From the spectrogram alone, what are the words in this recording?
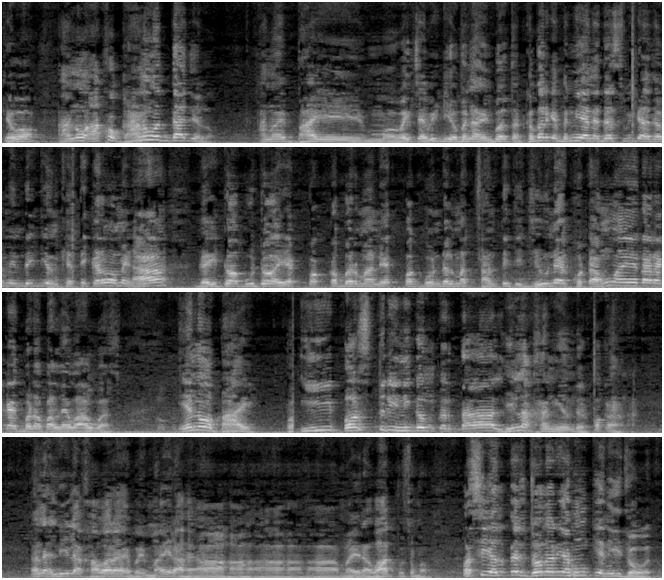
કેવો? આનો આખો ઘાણો જ દાજેલો. આનો એક ભાઈ મ, વચ્ચે વીડિયો બનાવીને બોલતો ખબર કે બનિયાને દસ વીઘા જમીન દઈ ગયો ખેતી કરવા માંડ હા ગઈઢો બુઢો એક પગ કબરમાં ને એક પગ ગોંડલમાં શાંતિથી જીવને ખોટા. હું અહીંયા તારા કઈ બડપા લેવા આવવા એનો ભાઈ ઈ પર સ્ત્રી નિગમ કરતા લીલાખાની અંદર પકડાણા. અને લીલા ખાવારાએ ભાઈ માયરા હે હા હા હા હા હા હા માયરા વાત પૂછો. પછી અલ્પેશ ઢોલરિયા હું કે નહીં જોવો તમે?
